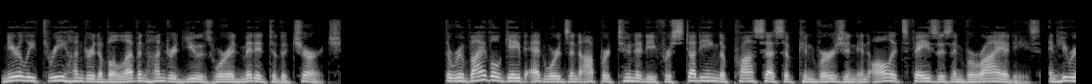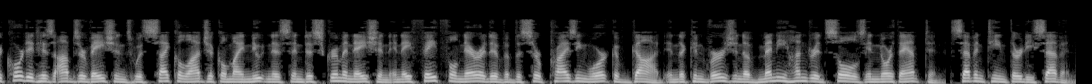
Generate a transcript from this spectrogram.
nearly 300 of 1100 youths were admitted to the church. The revival gave Edwards an opportunity for studying the process of conversion in all its phases and varieties, and he recorded his observations with psychological minuteness and discrimination in a faithful narrative of the surprising work of God in the conversion of many hundred souls in Northampton 1737.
